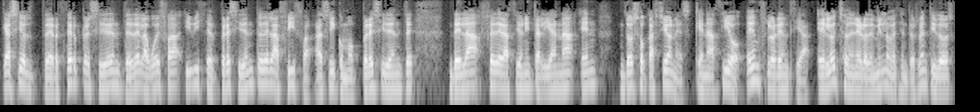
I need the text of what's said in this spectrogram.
que ha sido el tercer presidente de la UEFA y vicepresidente de la FIFA, así como presidente de la Federación Italiana en dos ocasiones, que nació en Florencia el 8 de enero de 1922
